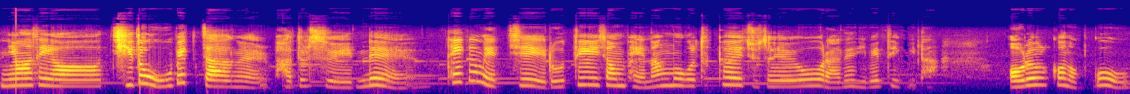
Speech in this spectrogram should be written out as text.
안녕하세요. 지도 500장을 받을 수 있는 태그 매치 로테이션 ban 항목을 투표해 주세요 라는 이벤트입니다. 어려울 건 없고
